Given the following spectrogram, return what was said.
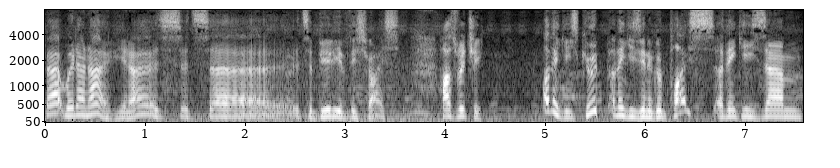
But we don't know. You know, it's it's uh, it's a beauty of this race. How's Richie? I think he's good. I think he's in a good place. I think he's. Um,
